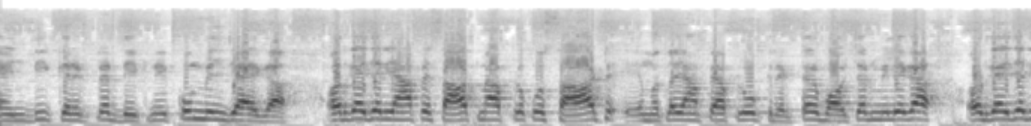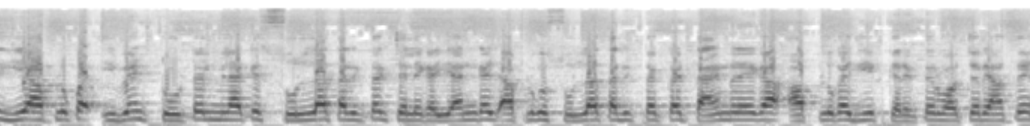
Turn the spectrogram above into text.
एनडी करेक्टर देखने को मिल जाएगा। और गाइजर यहाँ पे साथ में आप लोग को 60 मतलब यहाँ पे आप लोग करेक्टर वाउचर मिलेगा। और गाइजर ये आप लोग का इवेंट टोटल मिला के सोलह तारीख तक चलेगा। यानी गाइज़ आप लोग को सोलह तारीख तक का टाइम रहेगा। आप लोग का ये करेक्टर वाउचर यहाँ से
